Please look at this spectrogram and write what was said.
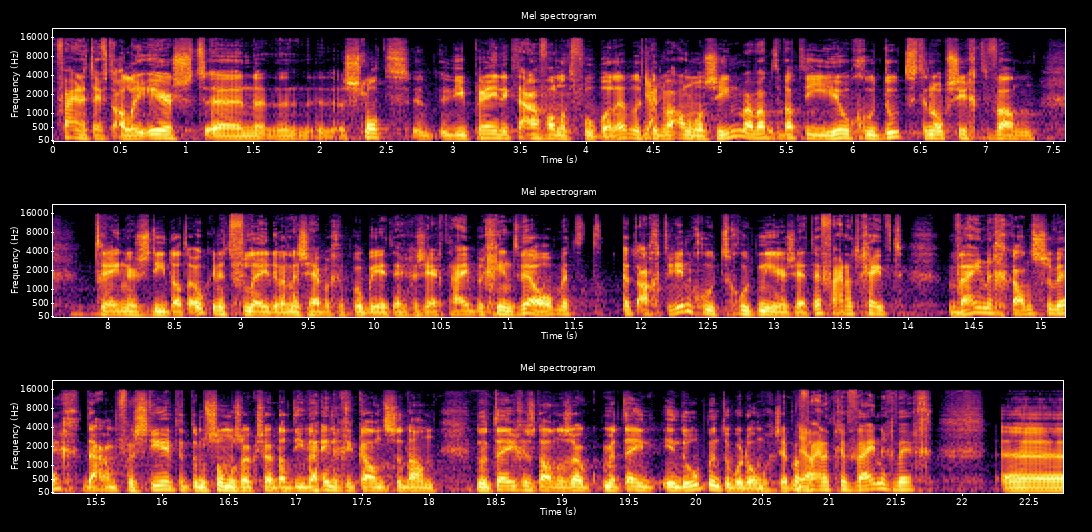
Feyenoord heeft allereerst uh, slot, die predikt aanvallend voetbal. Hè? Dat ja. kunnen we allemaal zien. Maar wat, wat hij heel goed doet ten opzichte van trainers die dat ook in het verleden wel eens hebben geprobeerd en gezegd. Hij begint wel met het achterin goed, goed neerzetten. Feyenoord geeft weinig kansen weg. Daarom frustreert het hem soms ook zo dat die weinige kansen dan door tegenstanders ook meteen in doelpunten worden omgezet. Maar ja. Feyenoord geeft weinig weg. Uh,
